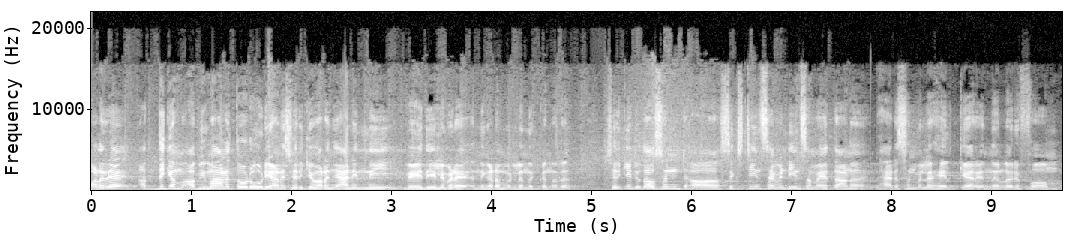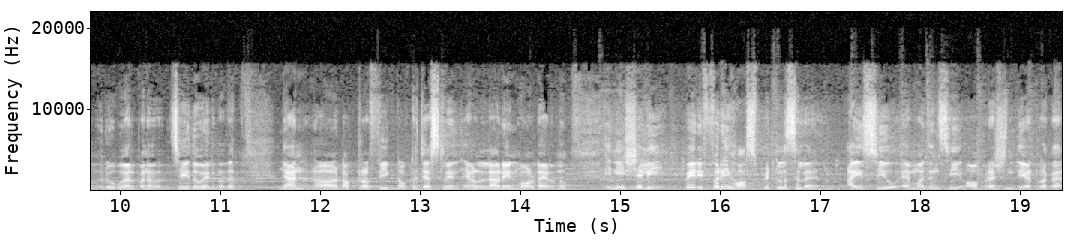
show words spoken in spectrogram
വളരെ അധികം അഭിമാനത്തോടു കൂടിയാണ് ശരിക്കും പറഞ്ഞാൽ ഞാൻ ഇന്ന് ഈ വേദിയിൽ ഇവിടെ നിങ്ങളുടെ മുന്നിൽ നിൽക്കുന്നത്. ശരിക്കും ടു തൗസൻഡ് സിക്സ്റ്റീൻ സെവന്റീൻ സമയത്താണ് ഹാരിസൺ മില്ലർ ഹെൽത്ത് കെയർ എന്നുള്ളൊരു ഫേം രൂപകൽപ്പന ചെയ്തു വരുന്നത്. ഞാൻ ഡോക്ടർ റഫീഖ് ഡോക്ടർ ജസ്ലിൻ ഞങ്ങൾ എല്ലാവരും ഇൻവോൾവ് ആയിരുന്നു. ഇനീഷ്യലി പെരിഫറി ഹോസ്പിറ്റൽസിൽ I C U emergency operation തിയേറ്ററൊക്കെ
